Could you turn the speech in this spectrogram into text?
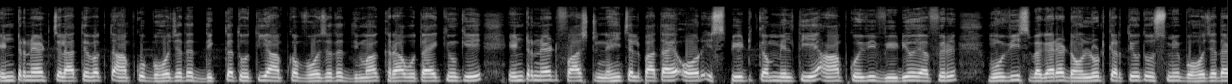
इंटरनेट चलाते वक्त आपको बहुत ज़्यादा दिक्कत होती है, आपका बहुत ज़्यादा दिमाग ख़राब होता है, क्योंकि इंटरनेट फास्ट नहीं चल पाता है और स्पीड कम मिलती है। आप कोई भी वीडियो या फिर मूवीज़ वगैरह डाउनलोड करते हो तो उसमें बहुत ज़्यादा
